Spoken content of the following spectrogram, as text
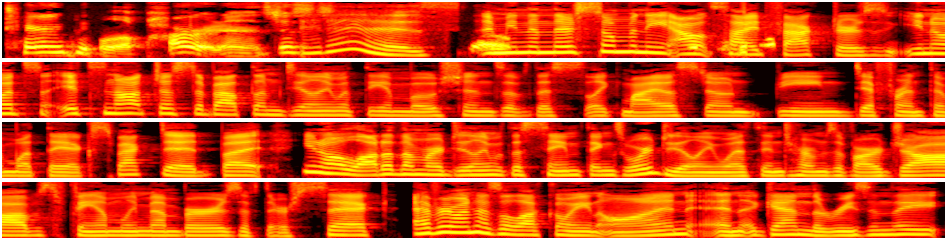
tearing people apart and it's just it is. So. i mean and there's so many outside factors. You know it's it's not just about them dealing with the emotions of this like milestone being different than what they expected but you know a lot of them are dealing with the same things we're dealing with in terms of our jobs family members if they're sick. Everyone has a lot going on and again the reason they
